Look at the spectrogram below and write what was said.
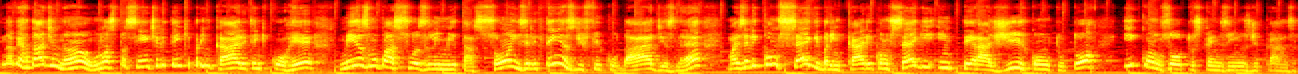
E na verdade não. O nosso paciente ele tem que brincar, ele tem que correr, mesmo com as suas limitações, ele tem as dificuldades, né? Mas ele consegue brincar, ele consegue interagir com o tutor e com os outros cãezinhos de casa.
